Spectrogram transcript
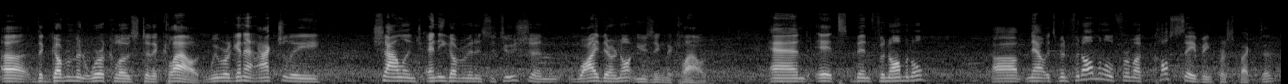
uh, the government workloads to the cloud. We were going to actually challenge any government institution why they're not using the cloud. And it's been phenomenal. Uh, now, it's been phenomenal from a cost saving perspective,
